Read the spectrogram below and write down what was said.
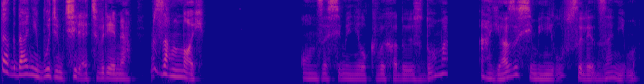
тогда не будем терять время. За мной!» Он засеменил к выходу из дома, а я засеменил вслед за ним.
